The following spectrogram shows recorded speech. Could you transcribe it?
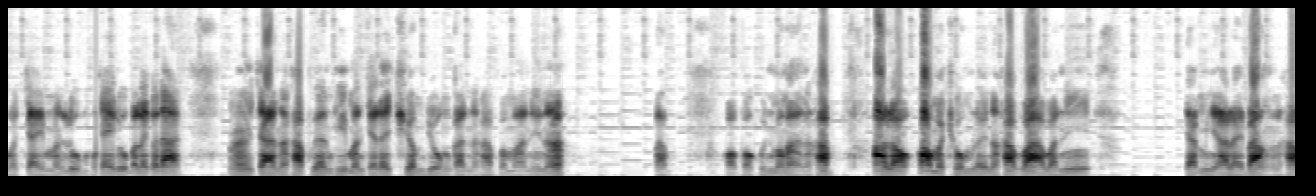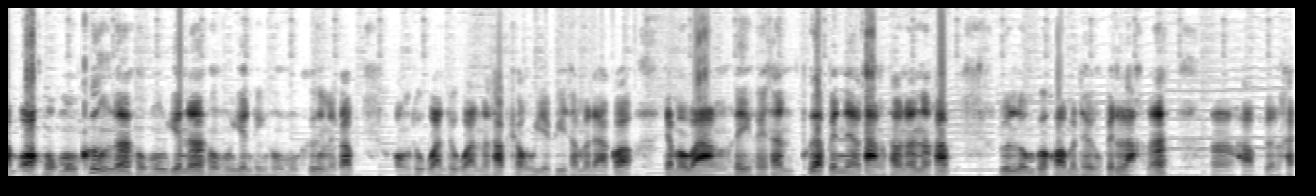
หัวใจมารูปหัวใจรูปอะไรก็ได้ให้อาจารย์นะครับ เพื่อนที่มันจะได้เชื่อมโยงกันนะครับ ประมาณนี้นะครับขอบพระคุณมากๆนะครับเอาเราก็มาชมเลยนะครับว่าวันนี้ จะมีอะไรบ้างนะครับ ออกหกโมงครึ่งนะหกโมงเย็นนะหกโมงเย็นถึงหกโมงครึ่งนะครับของทุกวันทุกวันนะครับ ช่อง VIP ธรรมดาก็จะมาวางเลขให้ท่านเพื่อเป็นแนวทางเท่านั้นนะครับรุ่นลมเพื่อความบันเทิงเป็นหลักนะอ่าครับส่วนใคร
